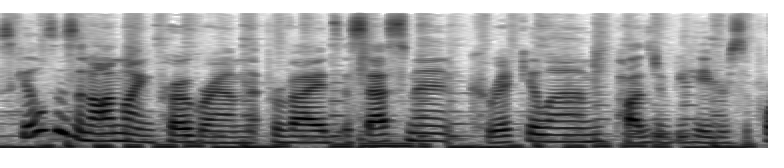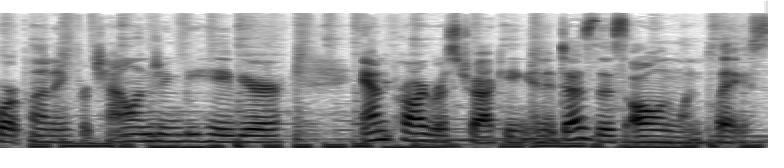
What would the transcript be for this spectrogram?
Skills is an online program that provides assessment, curriculum, positive behavior support planning for challenging behavior, and progress tracking, and it does this all in one place.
